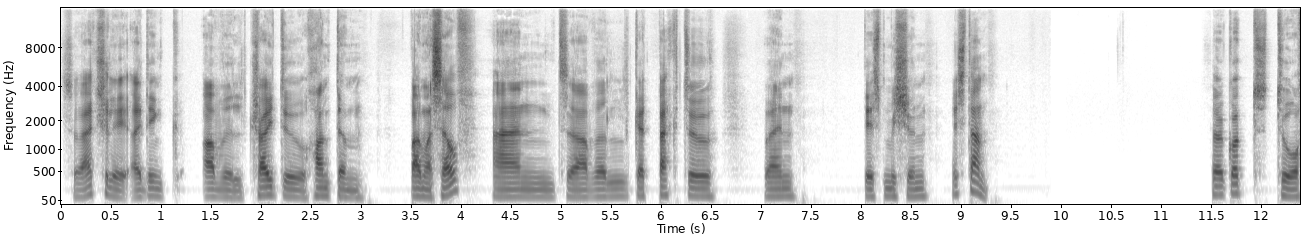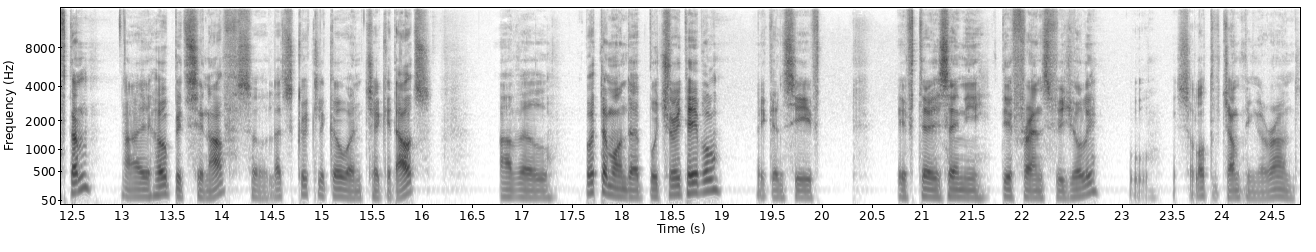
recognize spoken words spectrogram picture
So actually, I think I will try to hunt them by myself and I will get back to when this mission is done. So I got two of them. I hope it's enough. So let's quickly go and check it out. I will put them on the butchery table. We can see if if there is any difference visually. Ooh, it's a lot of jumping around.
